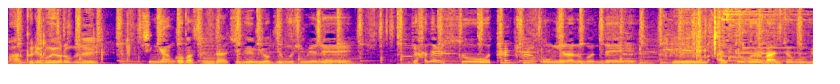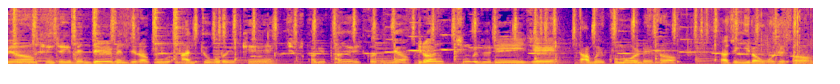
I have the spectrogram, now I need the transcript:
아 그리고 여러분들 신기한 거 같습니다. 지금 여기 보시면은 하늘소 탈출공이라는 건데 지금 안쪽을 만져보면 굉장히 맨들맨들하고 안쪽으로 이렇게 깊숙하게 파여 있거든요. 이런 친구들이 이제 나무에 구멍을 내서 나중에 이런 곳에서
